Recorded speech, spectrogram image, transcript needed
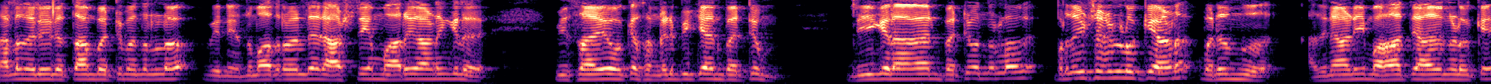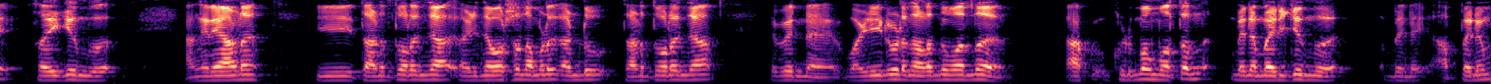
നല്ല നിലയിൽ എത്താൻ പറ്റുമെന്നുള്ള പിന്നെ എന്ന് മാത്രമല്ല രാഷ്ട്രീയം മാറുകയാണെങ്കിൽ വിസായോ ഒക്കെ സംഘടിപ്പിക്കാൻ പറ്റും. ലീഗലാകാൻ പറ്റുമെന്നുള്ള പ്രതീക്ഷകളിലൊക്കെയാണ് വരുന്നത്. അതിനാണ് ഈ മഹാത്യാഗങ്ങളൊക്കെ സഹിക്കുന്നത്. അങ്ങനെയാണ് ഈ തണുത്തുറഞ്ഞ കഴിഞ്ഞ വർഷം നമ്മൾ കണ്ടു തണുത്തുറഞ്ഞ പിന്നെ വഴിയിലൂടെ നടന്നു വന്ന് ആ കുടുംബം മൊത്തം പിന്നെ മരിക്കുന്നത്. പിന്നെ അപ്പനും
